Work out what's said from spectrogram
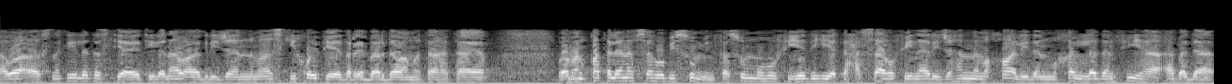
ئەوە ئاسنەکەی لە دەستایەتی لە ناو ئاگری جهنم ئاسکی خۆی پێدڕێ بەردەوامە تا هەتایە. ومن قتل نفسه بسم فسمه في يده يتحسن يحساه في نار جهنم خالدا مخلدا فيها أبدا.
